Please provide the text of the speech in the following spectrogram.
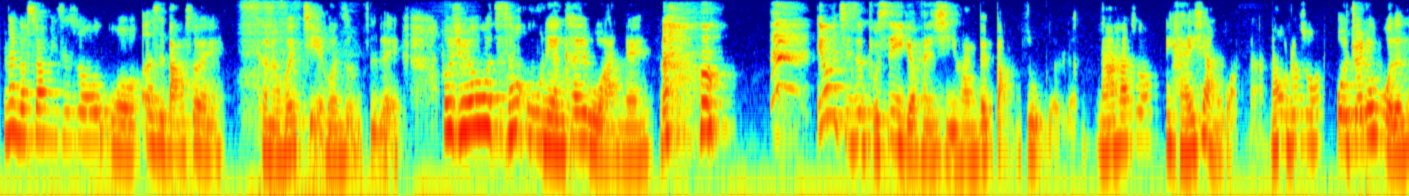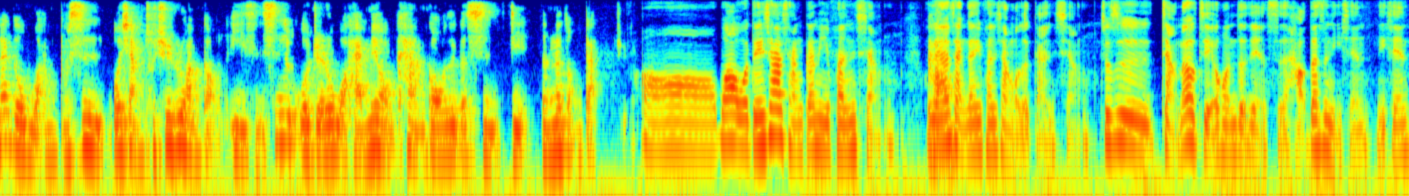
那个算命师说我二十八岁可能会结婚什么之类，我觉得我只剩五年可以玩呢、然后。因为其实不是一个很喜欢被绑住的人，然后他说你还想玩啊？然后我就说，我觉得我的那个玩不是我想出去乱搞的意思，是我觉得我还没有看够这个世界的那种感觉。哦，哇！我等一下想跟你分享，我等一下想跟你分享我的感想，就是讲到结婚这件事。好，但是你先，你先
